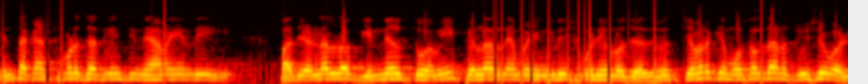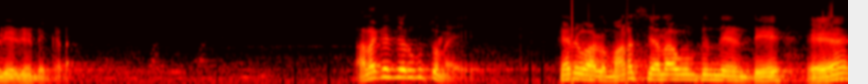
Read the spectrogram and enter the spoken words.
ఇంత కష్టపడి చదివించింది ఏమైంది? పది ఏళ్ళలో గిన్నెలు తోమి పిల్లలనేమో ఇంగ్లీష్ మీడియంలో చదివి చివరికి ముసల్దాన్ని చూసేవాళ్ళు లేడండి ఇక్కడ. అలాగే జరుగుతున్నాయి. కానీ వాళ్ళ మనస్సు ఎలా ఉంటుంది అంటే ఏ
